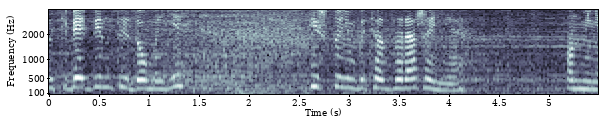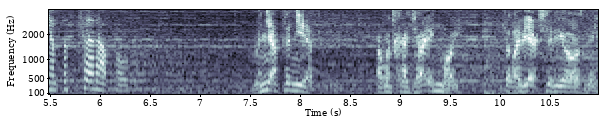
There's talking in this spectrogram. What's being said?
У тебя бинты дома есть? И что-нибудь от заражения? Он меня поцарапал. Меня-то нет. А вот хозяин мой, человек серьезный.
